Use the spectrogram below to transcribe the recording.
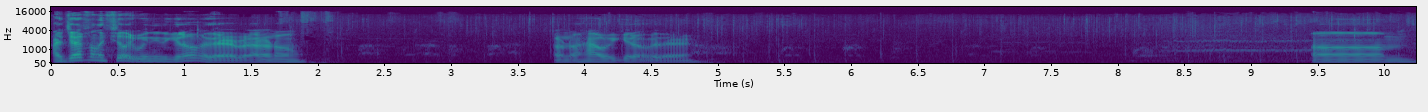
I definitely feel like we need to get over there, but I don't know. I don't know how we get over there. Um,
